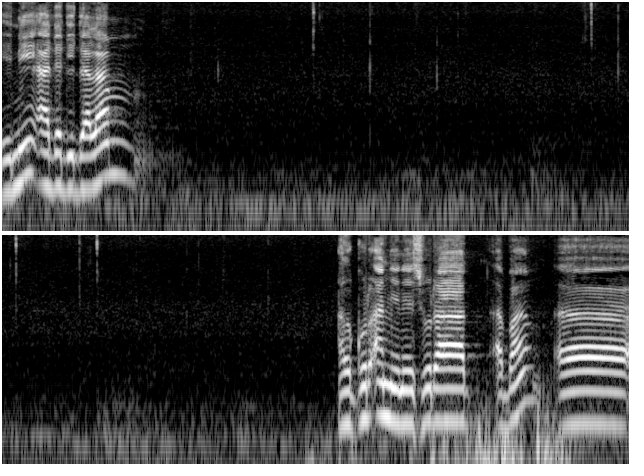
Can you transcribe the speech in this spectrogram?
Ini ada di dalam Al-Quran ini surat apa? Uh,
